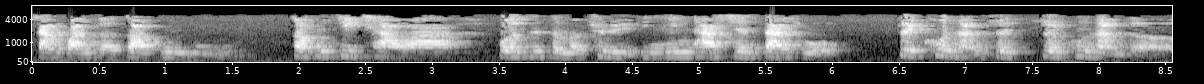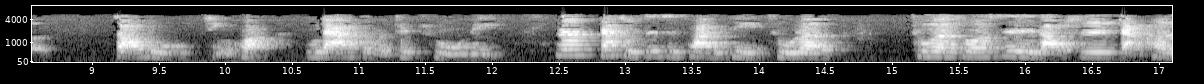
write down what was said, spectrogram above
相关的照顾照顾技巧啊，或者是怎么去应应他现在所最困难最最困难的照顾情况。应该要怎么去处理。那家属支持团体除了除了说是老师讲课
